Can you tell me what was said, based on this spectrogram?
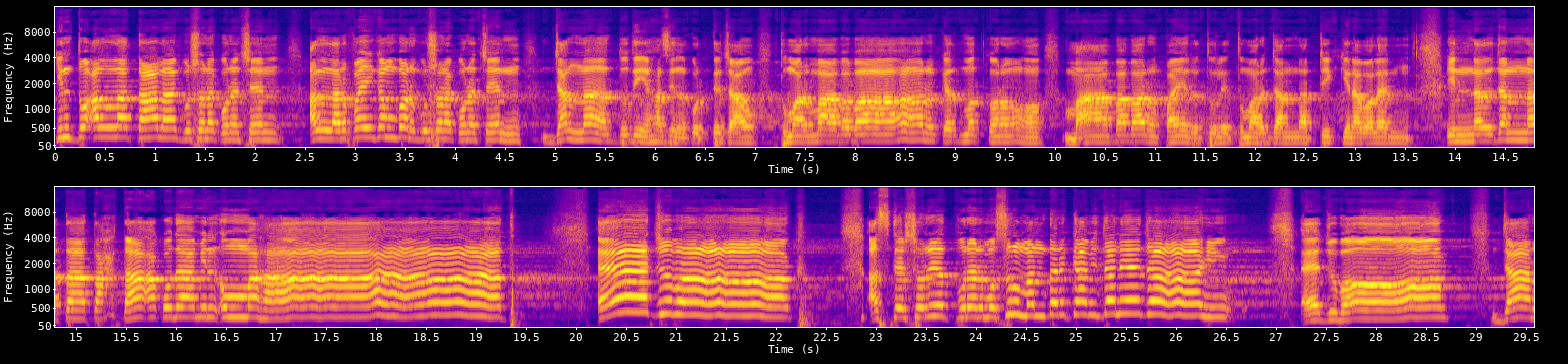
কিন্তু আল্লাহ তাআলা ঘোষণা করেছেন, আল্লাহর পাইগাম্বর ঘোষণা করেছেন, জান্নাত যদি হাসিল করতে চাও, তোমার মা বাবার খেদমত করো। মা বাবার পায়ের তুলে তোমার জান্নাত ঠিক কিনা বলেন? ইন্নাল জান্নাতা তাহতা আকদামিল উম্মাহাত। এ যুবক আজকে শরীয়তপুরের মুসলমানদেরকে আমি জানিয়ে যাই, এ যুবক, যার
